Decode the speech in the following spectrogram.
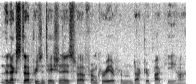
the next uh, presentation is uh, from Korea, from Dr. Park Gi Han.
